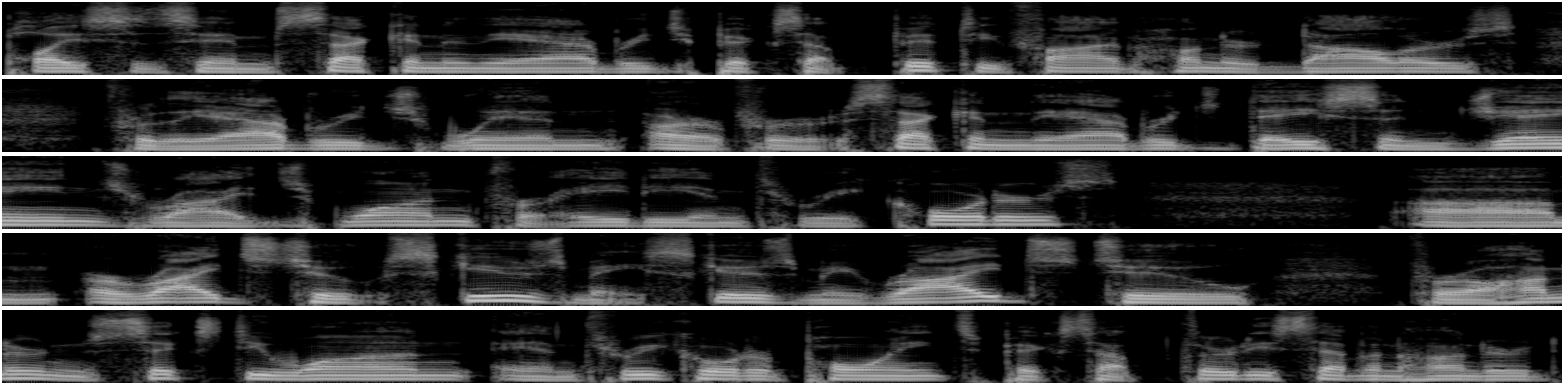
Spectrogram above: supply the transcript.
places him second in the average. Picks up fifty five hundred dollars for the average win, or for second in the average. Dason James rides one for eighty and three quarters um, or rides to, excuse me, excuse me, rides to for 161 and three quarter points, picks up 3,700.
